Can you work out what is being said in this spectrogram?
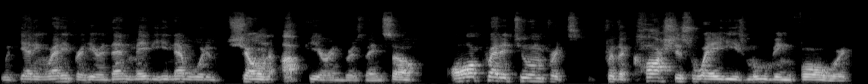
with getting ready for here, then maybe he never would have shown up here in Brisbane. So all credit to him for for the cautious way he's moving forward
